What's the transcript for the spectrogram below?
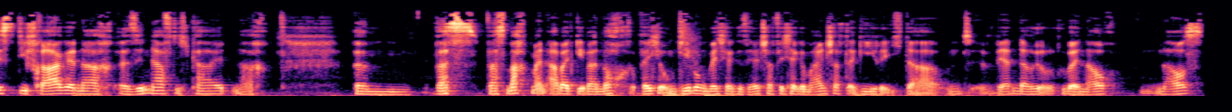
ist die Frage nach äh, Sinnhaftigkeit, nach ähm, was, was macht mein Arbeitgeber noch, welche Umgebung, welcher Gesellschaft, welcher Gemeinschaft agiere ich da und werden darüber hinaus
